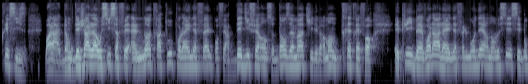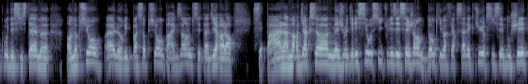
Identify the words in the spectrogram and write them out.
précises. Voilà, donc déjà là aussi, ça fait un autre atout pour la NFL pour faire des différences dans un match. Il est vraiment très, très fort. Et puis, ben voilà, la NFL moderne, on le sait, c'est beaucoup des systèmes euh, en option, hein, le read pass option, par exemple, c'est-à-dire, alors, c'est pas Lamar Jackson, mais je veux dire, ici aussi, utiliser ses jambes, donc il va faire sa lecture, si c'est bouché,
